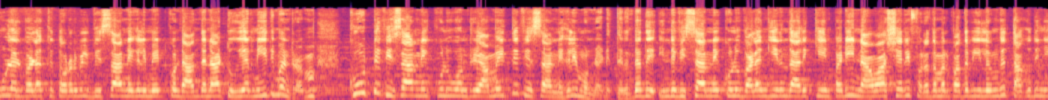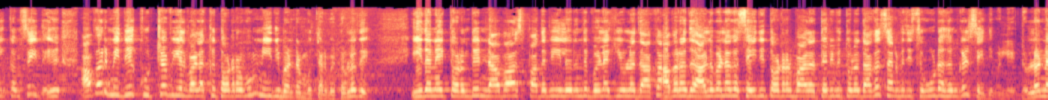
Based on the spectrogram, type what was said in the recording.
ஊழல் வழக்கு தொடர்பில் விசாரணைகளை மேற்கொண்ட அந்த நாட்டு உயர் நீதிமன்றம் கூட்டு விசாரணை குழு ஒன்றை அமைத்து விசாரணைகளை முன்னெடுத்திருந்தது. இந்த விசாரணை குழு வழங்கியிருந்த அறிக்கையின்படி நவாஸ் ஷெரீப் பிரதமர் பதவியிலிருந்து தகுதி நீக்கம் செய்து அவர் மீது குற்றவியல் வழக்கு தொடரவும் நீதிமன்றம் உத்தரவிட்டுள்ளது. இதனைத் தொடர்ந்து நவாஸ் பதவி பதவியிலிருந்து விலகியுள்ளதாக அவரது அலுவலக செய்தி தொடர்பாளர் தெரிவித்துள்ளதாக சர்வதேச ஊடகங்கள் செய்தி வெளியிட்டுள்ளன.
